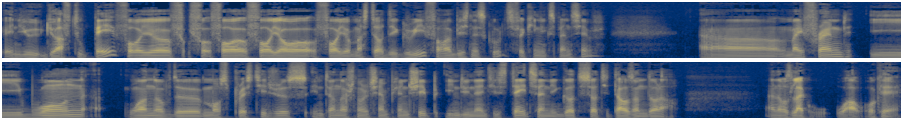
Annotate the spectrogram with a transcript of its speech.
and you, you have to pay for your, for, for, for your, for your master degree for a business school. It's fucking expensive uh, my friend he won one of the most prestigious international championship in the United States, and he got thirty thousand dollar. And I was like, wow, okay.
